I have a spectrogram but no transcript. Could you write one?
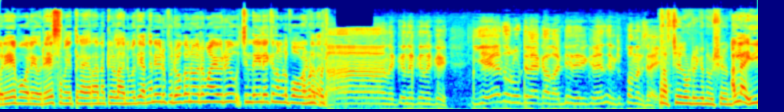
ഒരേപോലെ ഒരേ സമയത്ത് കയറാനൊക്കെയുള്ള അനുമതി അങ്ങനെ ഒരു പുരോഗമനപരമായ ഒരു ചിന്തയിലേക്ക് നമ്മൾ പോകേണ്ടത് ആ നിക്ക് നിക്ക് നിക്ക്. ഏത് റൂട്ടിലേക്കാ വണ്ടി തിരിക്കണേന്ന് എനിക്കിപ്പോ മനസ്സിലായി. ചർച്ച ചെയ്തുകൊണ്ടിരിക്കുന്ന വിഷയം അല്ല ഈ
